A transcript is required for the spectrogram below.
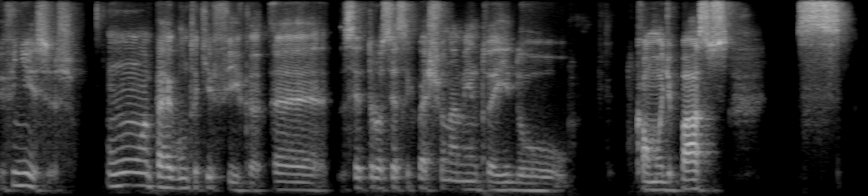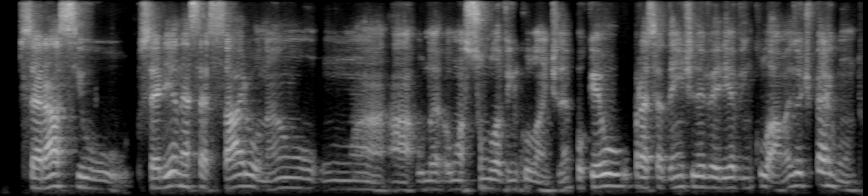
Vinícius, uma pergunta que fica. É, você trouxe esse questionamento aí do Calmon de Passos será se o seria necessário ou não uma, uma súmula vinculante, né? Porque o precedente deveria vincular. Mas eu te pergunto,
